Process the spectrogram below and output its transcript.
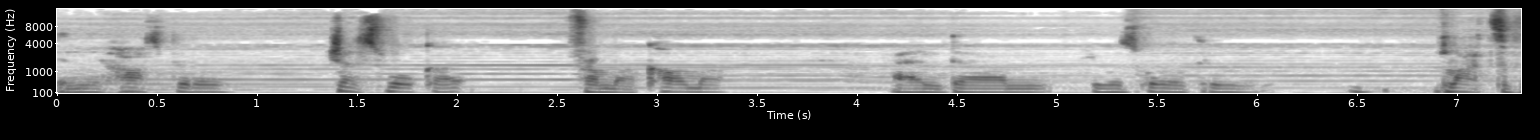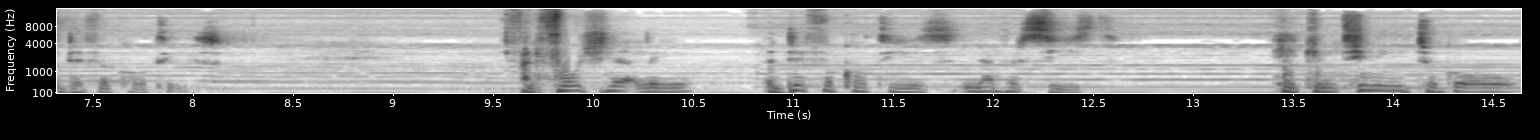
in the hospital, just woke up from a coma, and um, he was going through lots of difficulties. Unfortunately, the difficulties never ceased. He continued to go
